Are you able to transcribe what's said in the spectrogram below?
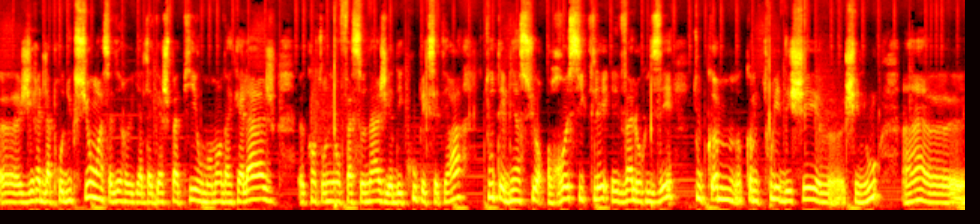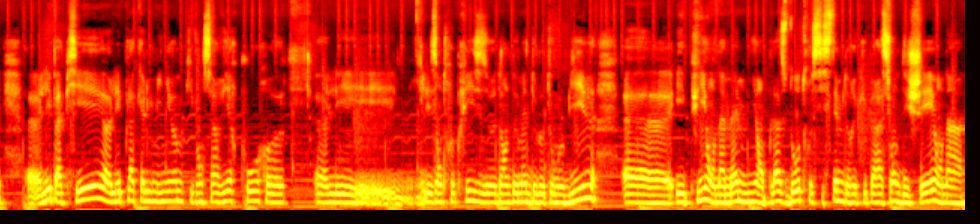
je dirais, de la production, hein, c'est-à-dire il y a de la gâche papier au moment d'un calage, quand on est au façonnage, il y a des coupes, etc. Tout est bien sûr recyclé et valorisé, tout comme comme tous les déchets chez nous, hein, les papiers, les plaques aluminium qui vont servir pour les les entreprises dans le domaine de l'automobile. Euh, et puis, on a même mis en place d'autres systèmes de récupération de déchets. On a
